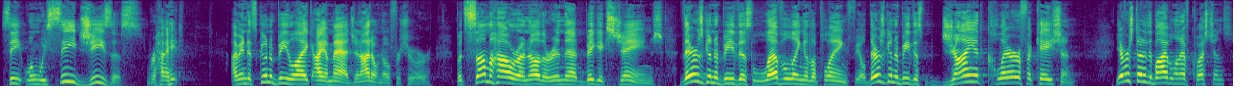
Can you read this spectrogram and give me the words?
See, when we see Jesus, right? I mean, it's going to be like, I imagine, I don't know for sure, but somehow or another in that big exchange, there's going to be this leveling of the playing field. There's going to be this giant clarification. You ever study the Bible and have questions?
